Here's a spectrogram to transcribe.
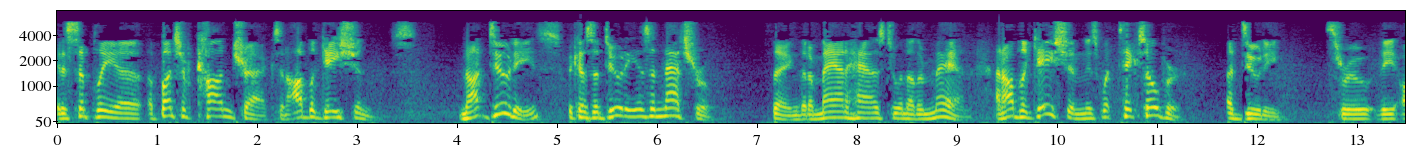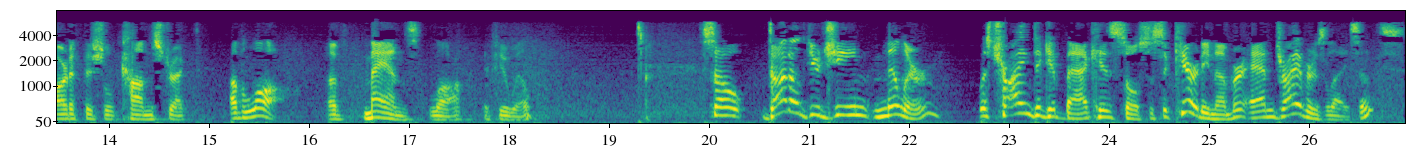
it is simply a, a bunch of contracts and obligations, not duties, because a duty is a natural thing that a man has to another man. An obligation is what takes over a duty through the artificial construct of law, of man's law, if you will. So, Donald Eugene Miller was trying to get back his social security number and driver's license.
